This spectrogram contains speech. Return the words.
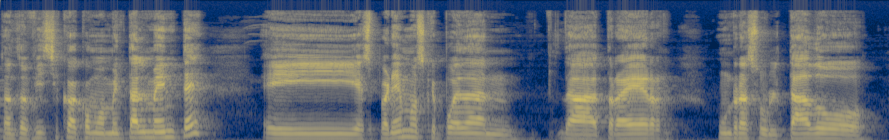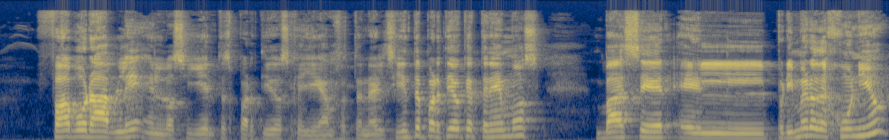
tanto físico como mentalmente, y esperemos que puedan da, traer un resultado favorable en los siguientes partidos que llegamos a tener. El siguiente partido que tenemos va a ser el primero de junio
